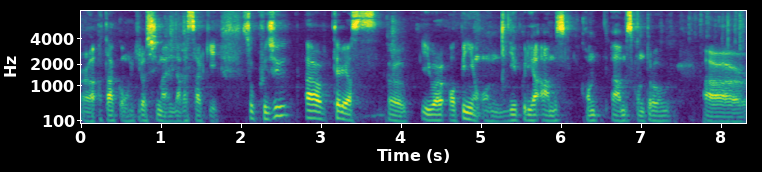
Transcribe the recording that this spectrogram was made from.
uh, attack on Hiroshima and Nagasaki. So could you uh, tell us uh, your opinion on nuclear arms, con- arms control, uh,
